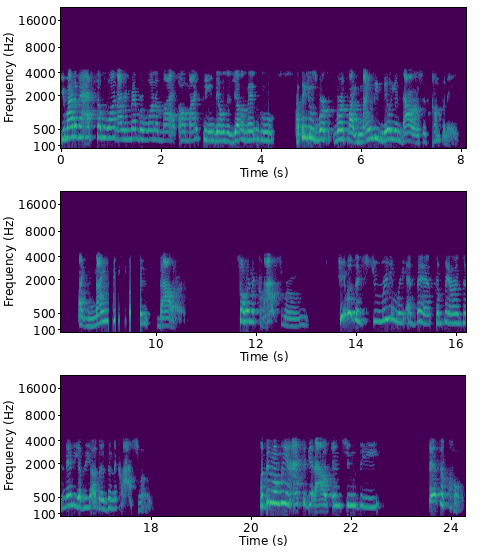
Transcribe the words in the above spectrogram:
You might have had someone, I remember one of my, on my team, there was a gentleman who, I think he was worth, worth like $90 million, his company. Like $90 million. So in the classroom, he was extremely advanced comparing to many of the others in the classroom. But then when we had to get out into the physical,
